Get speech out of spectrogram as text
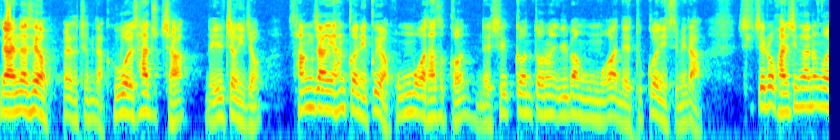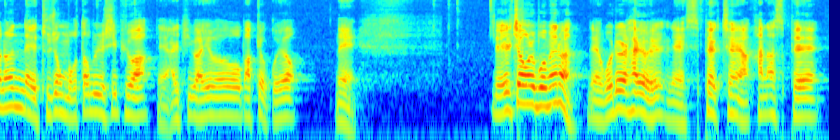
네, 안녕하세요. 빨간청입니다. 9월 4주차 네, 일정이죠. 상장이 한 건 있고요. 공모가 다섯 건, 네, 실건 또는 일반 공모가 네, 두건 있습니다. 실제로 관심 가는 거는 네, 두 종목 WCP와 네, RP바이오밖에 없고요. 네. 네, 일정을 보면은 네, 월요일, 화요일 네, 스펙 청약, 하나 스펙,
